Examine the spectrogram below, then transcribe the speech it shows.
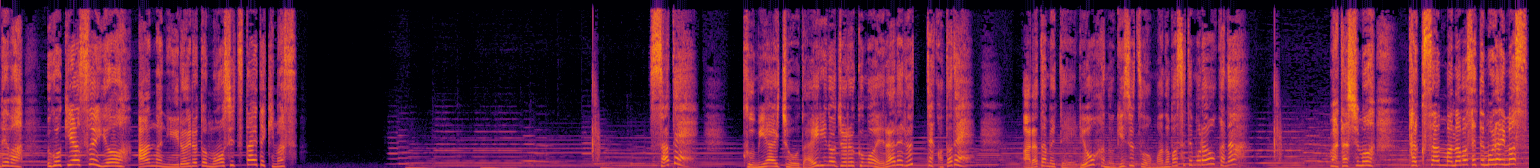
では動きやすいようアンナに色々と申し伝えてきます。さて組合長代理の助力も得られるってことで改めて両派の技術を学ばせてもらおうかな。私もたくさん学ばせてもらいます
